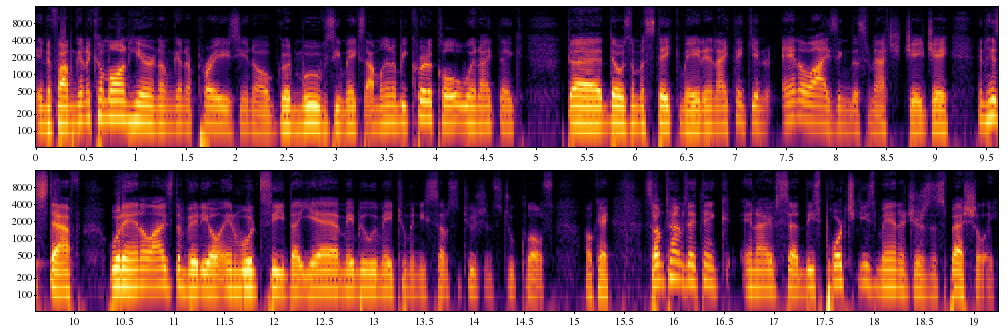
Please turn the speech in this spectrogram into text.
and if I'm gonna come on here and I'm gonna praise, you know, good moves he makes, I'm gonna be critical when I think that there was a mistake made. And I think in analyzing this match, JJ and his staff would analyze the video and would see that yeah, maybe we made too many substitutions too close. Okay, sometimes I think, and I've said these Portuguese managers especially.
